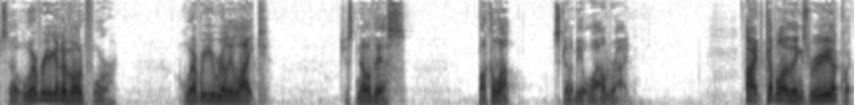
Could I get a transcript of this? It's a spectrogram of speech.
So, whoever you're going to vote for, whoever you really like, just know this buckle up. It's going to be a wild ride. All right, a couple other things, real quick.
